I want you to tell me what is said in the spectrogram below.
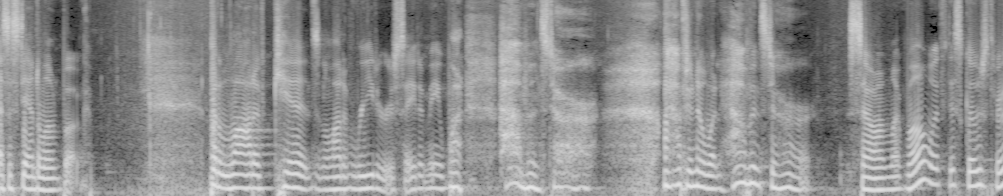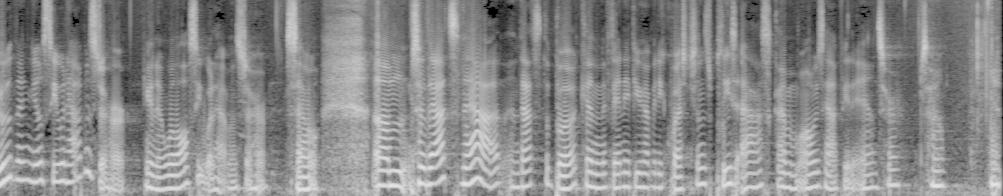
as a standalone book. But a lot of kids and a lot of readers say to me, What happens to her? I have to know what happens to her. So I'm like, well, if this goes through, then you'll see what happens to her. You know, we'll all see what happens to her. So, um, so that's that, and that's the book. And if any of you have any questions, please ask. I'm always happy to answer. So, yeah.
